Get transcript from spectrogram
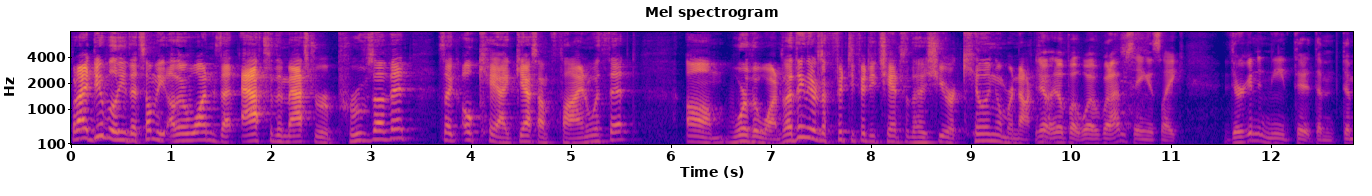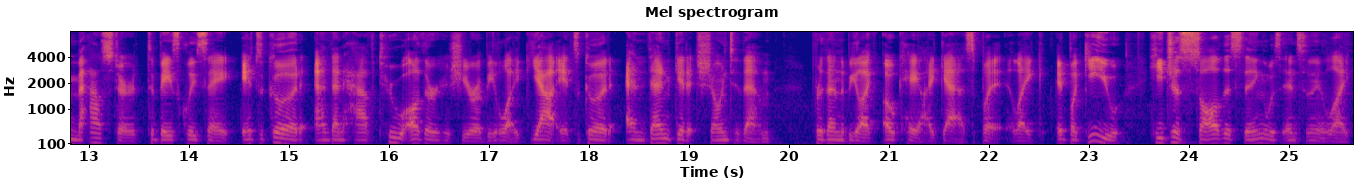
But I do believe that some of the other ones that after the master approves of it, it's like, okay, I guess I'm fine with it. Um, were the ones. I think there's a 50-50 chance of the Hashira killing him or not No, killing no. him. But what, what I'm saying is like they're gonna need the, the the master to basically say it's good, and then have two other Hashira be like, yeah, it's good, and then get it shown to them for them to be like, okay, I guess. But like, it, but Giyu, he just saw this thing was instantly like,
